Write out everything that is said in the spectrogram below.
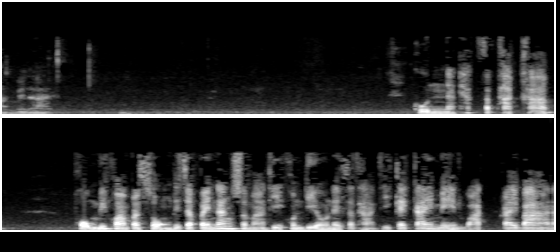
ทำไม่ได้ คุณนทักษพักครับ ผมมีความประสงค์ที่จะไปนั่งสมาธิคนเดียวในสถานที่ใกล้ ๆ เมนวัดใกล้บ้าน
